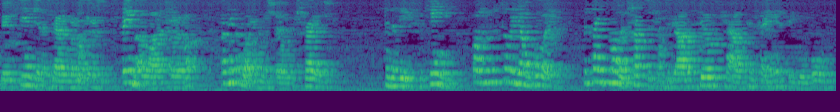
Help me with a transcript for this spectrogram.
Nudity and genitalia were not limited to female lives, however, only the one Michelle portrayed. In the Vita Fechini, while he was still a young boy, the saint's mother trusted him to guard a field of cows containing a single bull.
